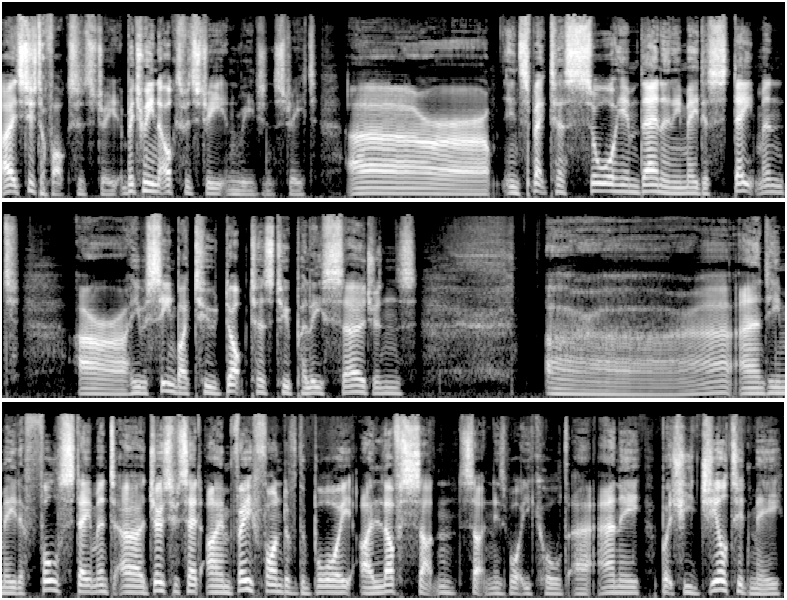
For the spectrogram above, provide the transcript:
Uh, it's just off Oxford Street, between Oxford Street and Regent Street. Uh, inspector saw him then, and he made a statement. Uh, he was seen by two doctors, two police surgeons. Uh, and he made a full statement. Uh, Joseph said, I am very fond of the boy. I love Sutton. Sutton is what he called uh, Annie, but she jilted me.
